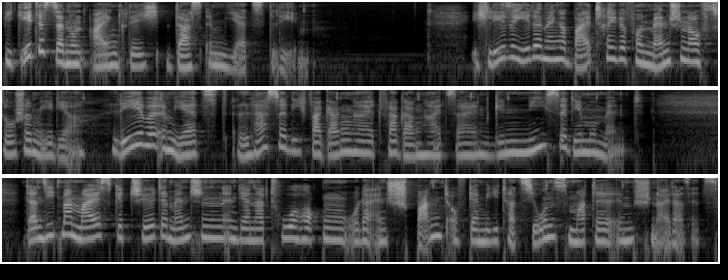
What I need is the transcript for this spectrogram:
Wie geht es denn nun eigentlich, das im Jetzt leben? Ich lese jede Menge Beiträge von Menschen auf Social Media. Lebe im Jetzt, lasse die Vergangenheit Vergangenheit sein, genieße den Moment. Dann sieht man meist gechillte Menschen in der Natur hocken oder entspannt auf der Meditationsmatte im Schneidersitz.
